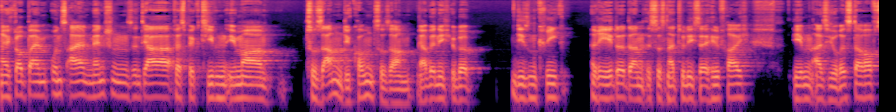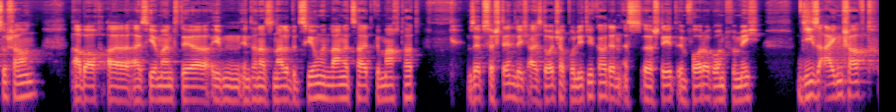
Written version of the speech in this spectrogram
Ich glaube, bei uns allen Menschen sind ja Perspektiven immer zusammen, die kommen zusammen. Ja, wenn ich über diesen Krieg rede, dann ist es natürlich sehr hilfreich, eben als Jurist darauf zu schauen, aber auch äh, als jemand, der eben internationale Beziehungen lange Zeit gemacht hat. selbstverständlich als deutscher Politiker, denn es äh, steht im Vordergrund für mich diese Eigenschaft.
